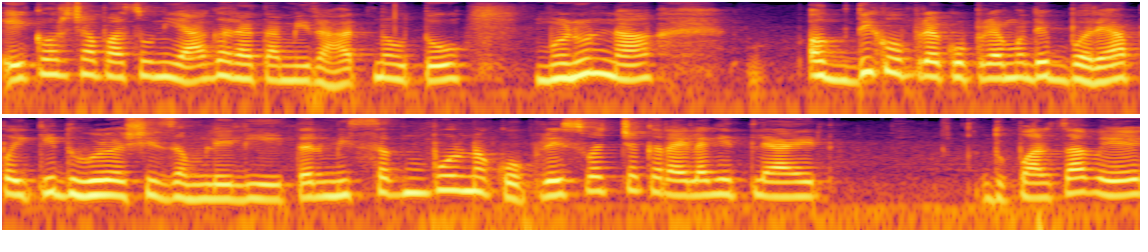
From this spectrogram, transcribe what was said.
एक वर्षापासून या घरात आम्ही राहत नव्हतो. म्हणून ना अगदी कोपऱ्या कोपऱ्यामध्ये बऱ्यापैकी धूळ अशी जमलेली आहे. तर मी संपूर्ण कोपरे स्वच्छ करायला घेतले आहेत. दुपारचा वेळ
